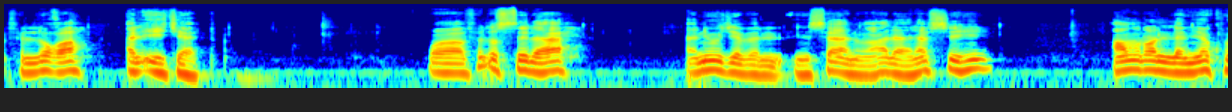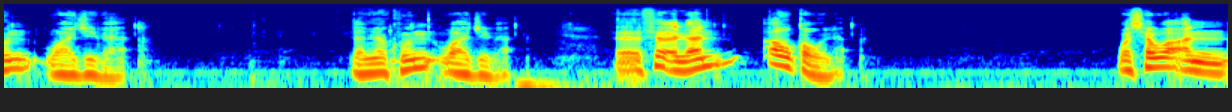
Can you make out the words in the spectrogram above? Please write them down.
في اللغة الإيجاب وفي الاصطلاح أن يوجب الإنسان على نفسه أمرا لم يكن واجبا. لم يكن واجبا. فعلا أو قولا. وسواء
